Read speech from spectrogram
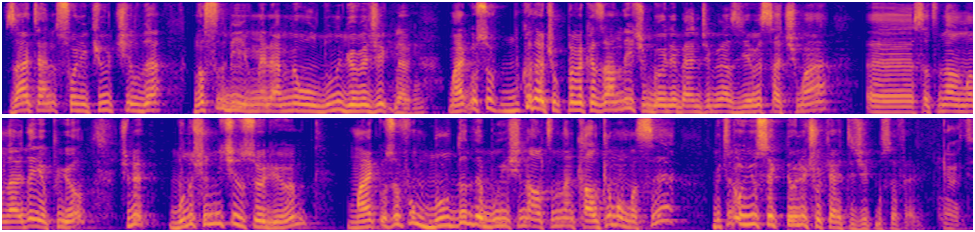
zaten son 2-3 yılda nasıl bir ivmelenme olduğunu görecekler. Microsoft bu kadar çok para kazandığı için böyle bence biraz yarı saçma e, satın almalarda yapıyor. Şimdi bunu şunun için söylüyorum. Microsoft'un burada da bu işin altından kalkamaması bütün oyun sektörünü çökertecek bu sefer. Evet.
